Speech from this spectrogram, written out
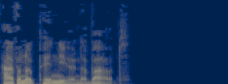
have an opinion about.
